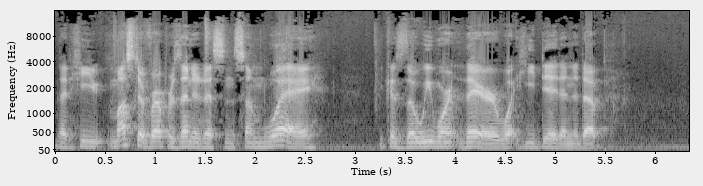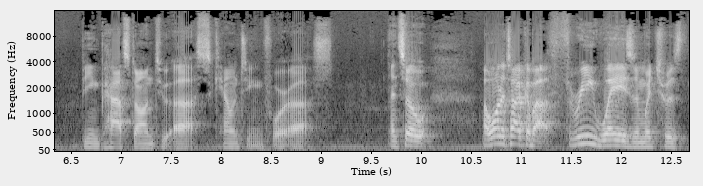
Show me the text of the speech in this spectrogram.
that he must have represented us in some way because though we weren't there, what he did ended up being passed on to us, counting for us. And so I want to talk about three ways in which was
